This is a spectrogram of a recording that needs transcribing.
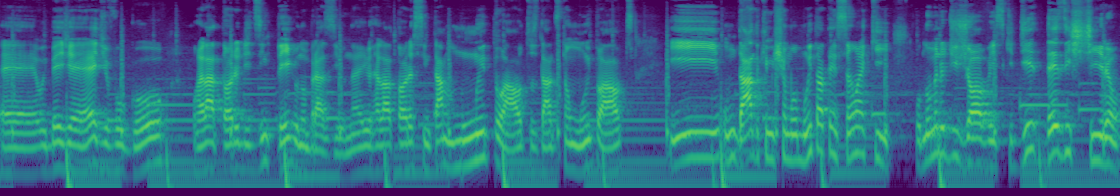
é, o IBGE divulgou o relatório de desemprego no Brasil, né? E o relatório assim está muito alto, os dados estão muito altos. E um dado que me chamou muito a atenção é que o número de jovens que de desistiram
